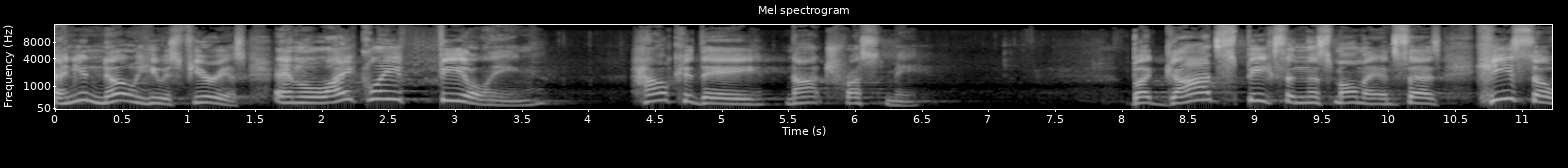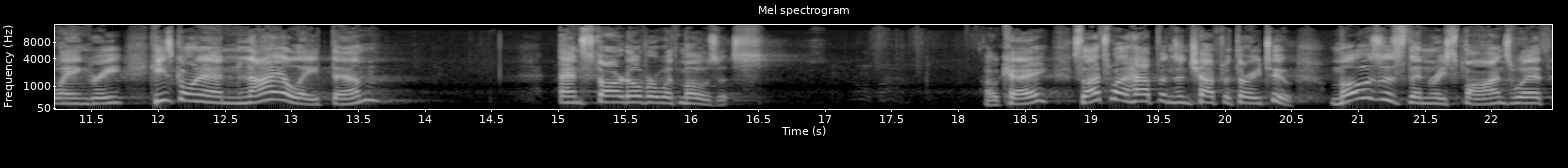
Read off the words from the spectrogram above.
and you know he was furious and likely feeling how could they not trust me? But God speaks in this moment and says, He's so angry, He's going to annihilate them and start over with Moses. Okay? So that's what happens in chapter 32. Moses then responds with,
